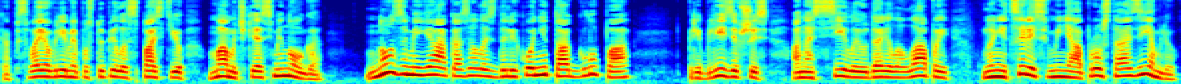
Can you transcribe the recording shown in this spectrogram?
как в свое время поступила с пастью мамочки-осьминога. Но змея оказалась далеко не так глупа. Приблизившись, она силой ударила лапой, но не целясь в меня, а просто о землю.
